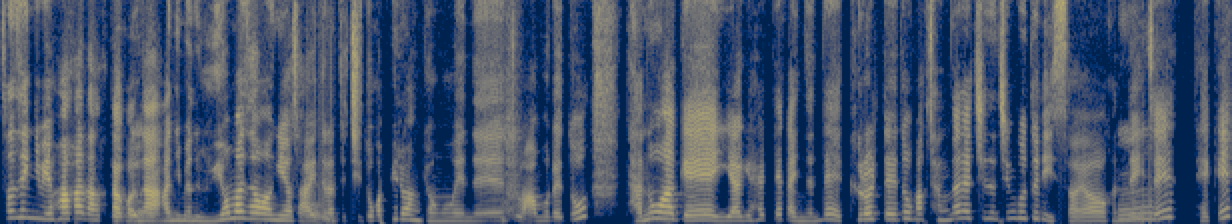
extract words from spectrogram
선생님이 화가 났다거나 아니면 위험한 상황이어서 아이들한테 지도가 필요한 경우에는 좀 아무래도 단호하게 이야기할 때가 있는데 그럴 때도 막 장난을 치는 친구들이 있어요. 근데 음. 이제 되게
